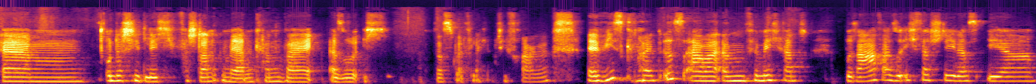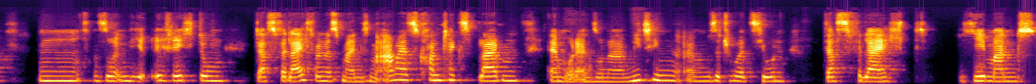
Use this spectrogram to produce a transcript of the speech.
ähm, unterschiedlich verstanden werden kann, weil, also ich, das wäre vielleicht auch die Frage, äh, wie es gemeint ist, aber ähm, für mich hat brav. Also ich verstehe das eher mh, mm, so in die Richtung, dass vielleicht, wenn wir es mal in diesem Arbeitskontext bleiben ähm, oder in so einer Meeting-Situation, ähm, dass vielleicht jemand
